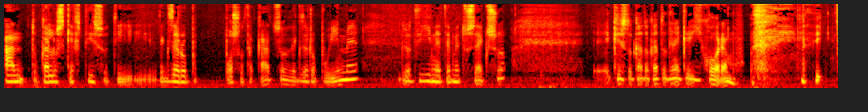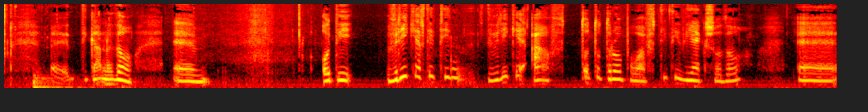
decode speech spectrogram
Αν το καλό σκεφτείς ότι δεν ξέρω πόσο θα κάτσω δεν ξέρω που είμαι δεν ξέρω τι γίνεται με τους έξω. ε, και στο κάτω κάτω δεν είναι η χώρα μου. Δηλαδή ε, τι κάνω εδώ; Ε, ότι βρήκε αυτή την βρήκε αυτό το τρόπο αυτή τη διέξοδο ε,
